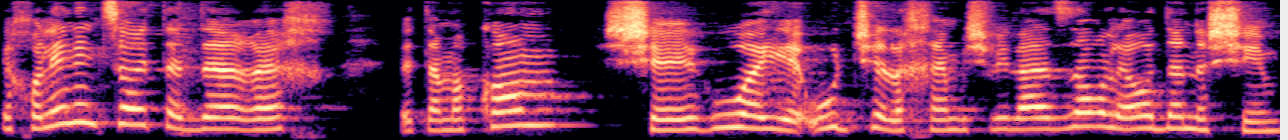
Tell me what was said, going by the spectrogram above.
יכולים למצוא את הדרך ואת המקום שהוא הייעוד שלכם בשביל לעזור לעוד אנשים.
